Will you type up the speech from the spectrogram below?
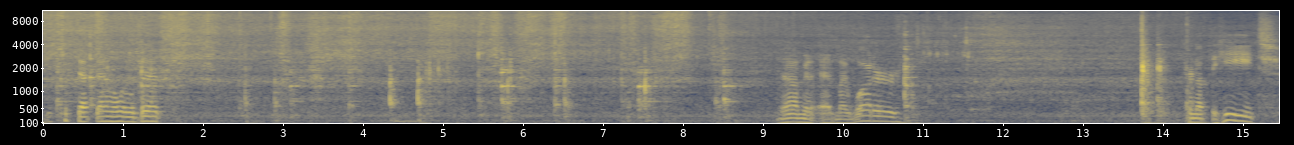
just cook that down a little bit. Now I'm going to add my water. Turn up the heat.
